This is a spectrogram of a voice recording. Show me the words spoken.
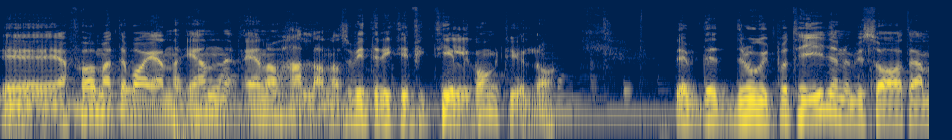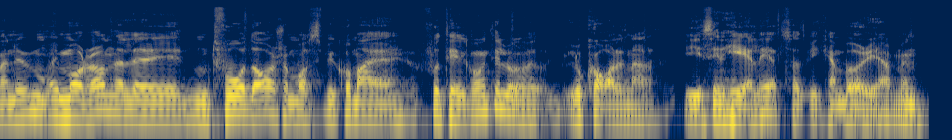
eh, jag får mig att det var en, en, en av hallarna som vi inte riktigt fick tillgång till. Då. Det, det drog ut på tiden och vi sa att ja, men nu, imorgon eller om två dagar så måste vi komma, få tillgång till lo, lokalerna i sin helhet så att vi kan börja. Men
